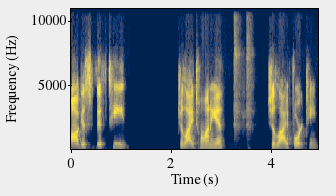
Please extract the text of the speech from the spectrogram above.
August 15th, July 20th, July 14th.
